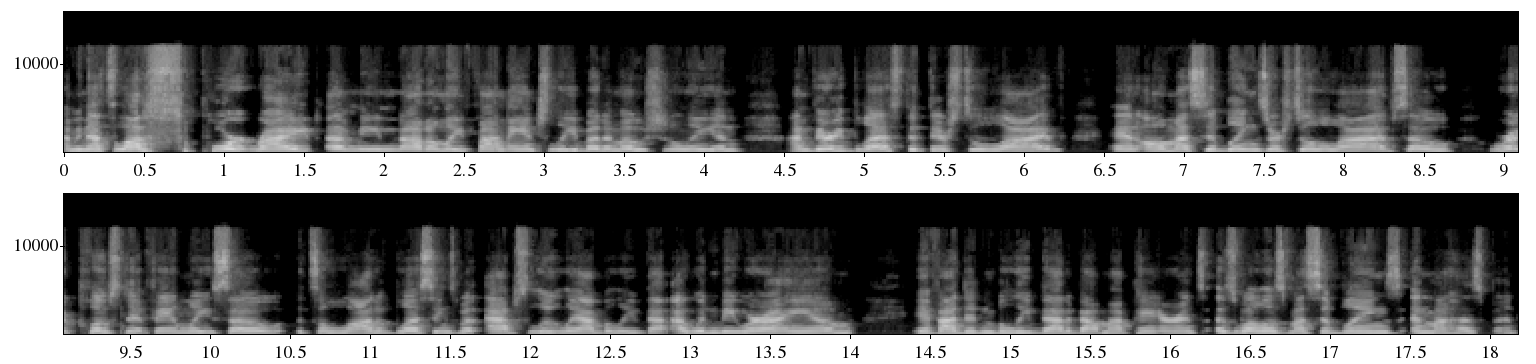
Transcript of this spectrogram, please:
I mean, that's a lot of support, right? I mean, not only financially, but emotionally. And I'm very blessed that they're still alive and all my siblings are still alive. So we're a close knit family. So it's a lot of blessings, but absolutely, I believe that. I wouldn't be where I am if I didn't believe that about my parents, as well as my siblings and my husband.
